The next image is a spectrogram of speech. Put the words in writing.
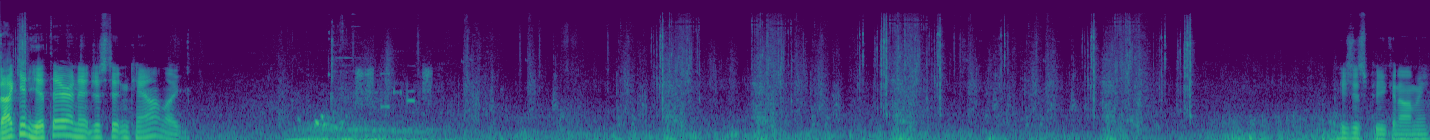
Did I get hit there and it just didn't count? Like... He's just peeking on me.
